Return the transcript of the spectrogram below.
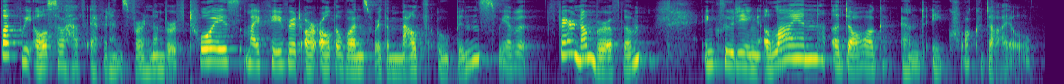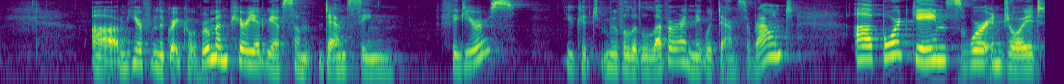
But we also have evidence for a number of toys. My favorite are all the ones where the mouth opens. We have a fair number of them, including a lion, a dog, and a crocodile. Um, here from the Greco Roman period, we have some dancing figures. You could move a little lever and they would dance around. Uh, board games were enjoyed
